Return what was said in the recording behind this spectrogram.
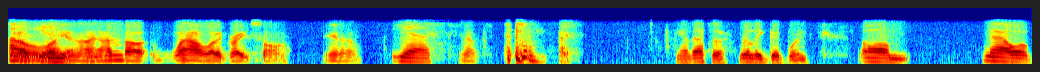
Oh, But yeah. Love Yeah. You Tonight, Mhm. I thought, wow, what a great song. You know. Yes. Yeah. yeah, that's a really good one. Um, now,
